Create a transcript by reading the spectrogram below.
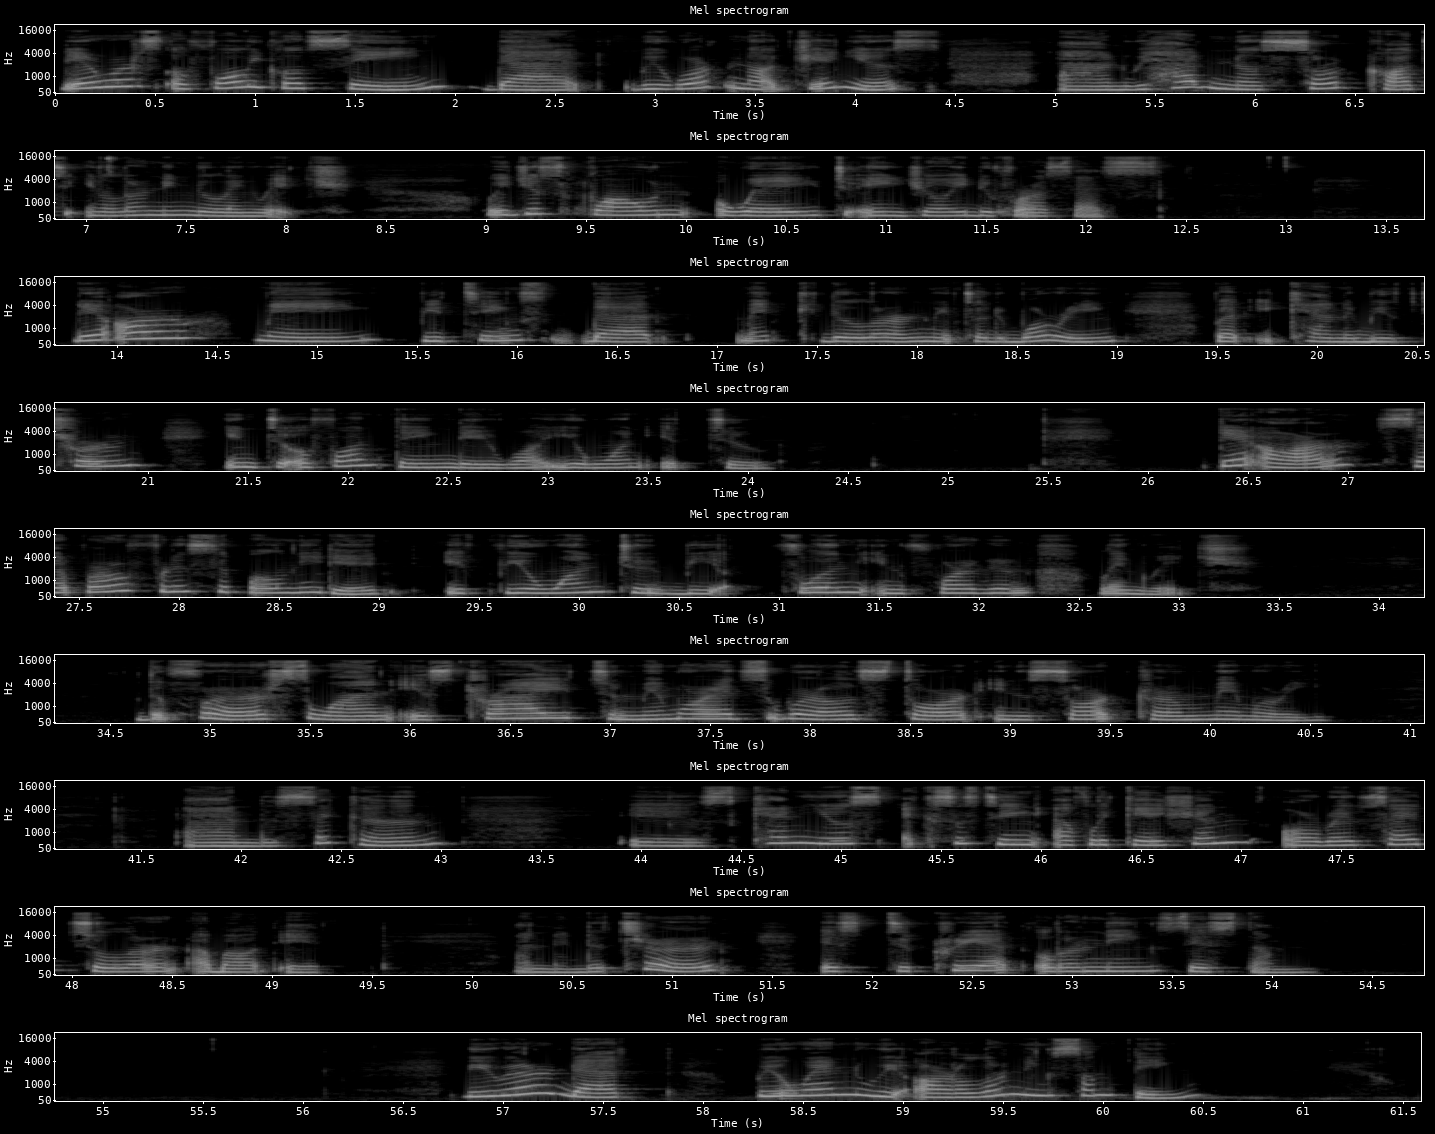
There was a polyglot saying that we were not genius and we had no shortcut in learning the language. We just found a way to enjoy the process. There are may be things that make the learn method boring, but it can be turned into a fun thing that what you want it to. There are several principles needed if you want to be fluent in foreign language. The first one is try to memorize words stored in short-term memory. And the second is can use existing application or website to learn about it. And then the third is to create a learning system. Beware that we, when we are learning something,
